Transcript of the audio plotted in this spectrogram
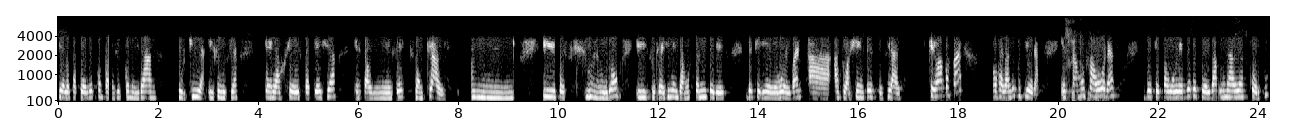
y a los acuerdos con países como Irán, Turquía y Rusia, en la geoestrategia estadounidense son claves. Mm, y pues Maduro y su régimen ya mostró interés de que le devuelvan a, a su agente especial. ¿Qué va a pasar? Ojalá lo supiera. Estamos ahora de que Cabo Verde resuelva una habeas corpus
